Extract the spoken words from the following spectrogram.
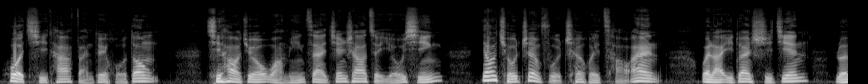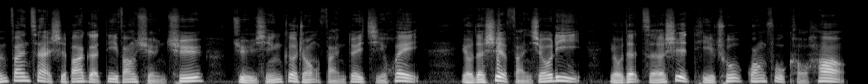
或其他反对活动。七号就有网民在尖沙咀游行，要求政府撤回草案。未来一段时间，轮番在十八个地方选区举行各种反对集会，有的是反修例，有的则是提出光复口号。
